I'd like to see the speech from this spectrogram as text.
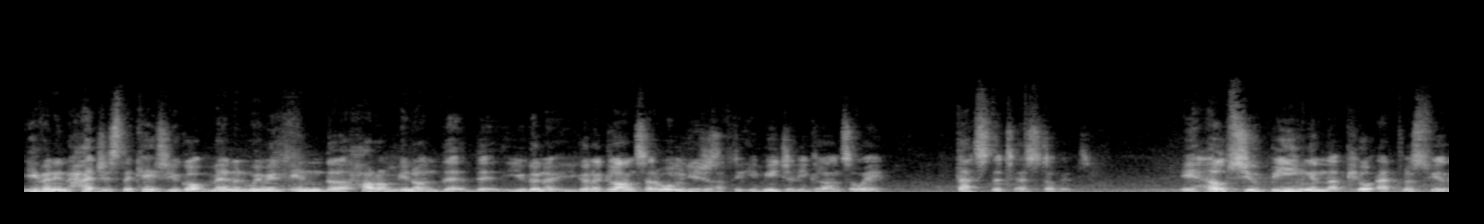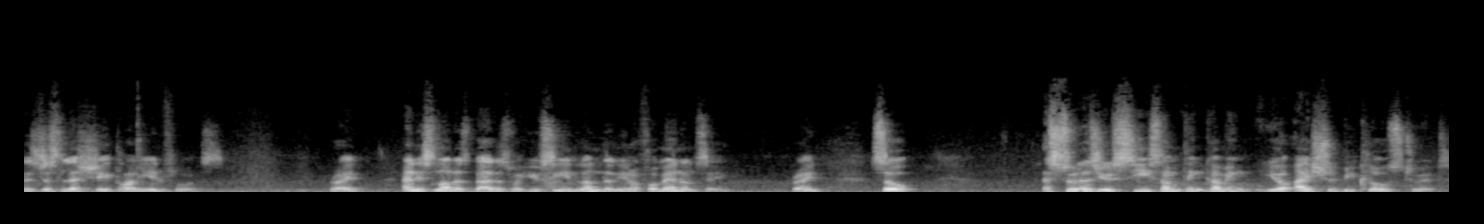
Even in Hajj, it's the case. You got men and women in the haram. You know, the, the, you're gonna you're gonna glance at a woman. You just have to immediately glance away. That's the test of it. It helps you being in that pure atmosphere. There's just less shaitani influence, right? And it's not as bad as what you see in London. You know, for men, I'm saying, right? So, as soon as you see something coming, your eyes should be close to it.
